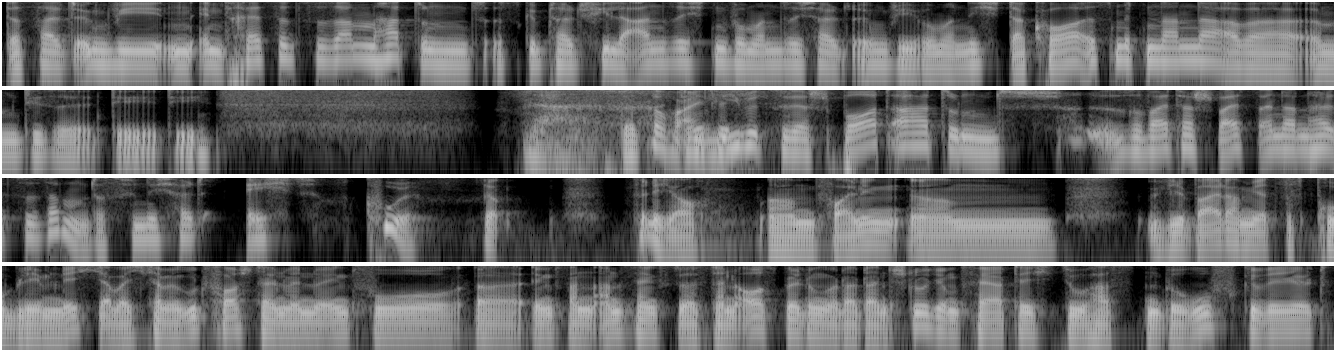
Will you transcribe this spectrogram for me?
das halt irgendwie ein Interesse zusammen hat und es gibt halt viele Ansichten, wo man sich halt irgendwie, wo man nicht d'accord ist miteinander, aber ähm, diese, die, die ja, das ist doch die Liebe zu der Sportart und so weiter schweißt einen dann halt zusammen. Das finde ich halt echt cool. Ja, finde ich auch. Ähm, vor allen Dingen, ähm, wir beide haben jetzt das Problem nicht, aber ich kann mir gut vorstellen, wenn du irgendwo äh, irgendwann anfängst, du hast deine Ausbildung oder dein Studium fertig, du hast einen Beruf gewählt,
